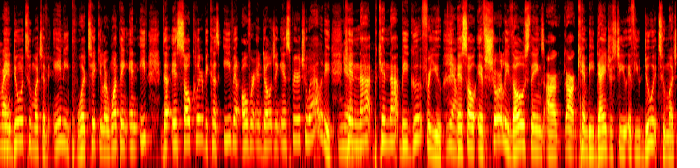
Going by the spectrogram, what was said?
right. and doing too much of any particular one thing. And even the, it's so clear because even overindulging in spirituality cannot cannot be good for you. Yeah. And so if surely those things are, are can be dangerous to you if you do it too much,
